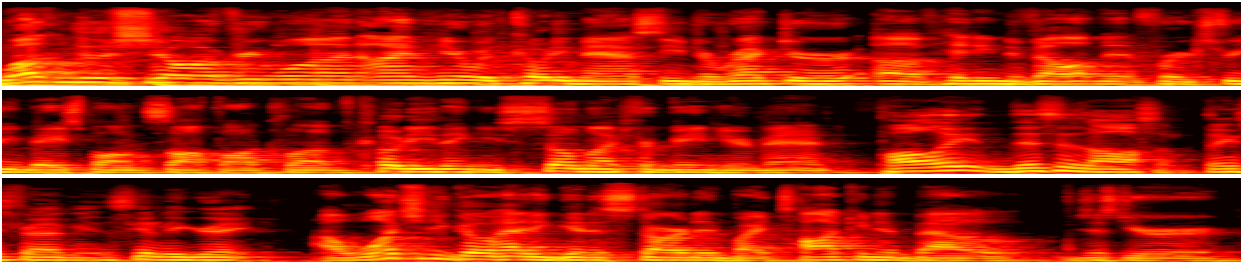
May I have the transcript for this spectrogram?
Welcome to the show, everyone. I'm here with Cody Massey, Director of Hitting Development for Extreme Baseball and Softball Club. Cody, thank you so much for being here, man. Paulie, this is awesome. Thanks for having me. This is going to be great. I want you to go ahead and get us started by talking about just your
